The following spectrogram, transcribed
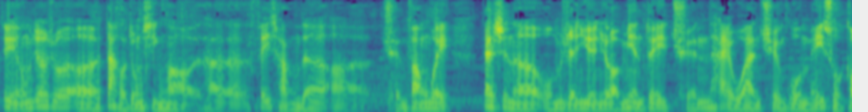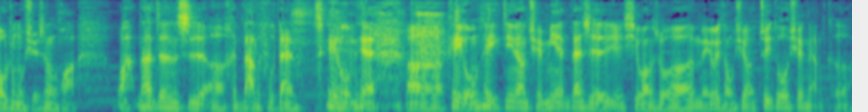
对，我们就是说，呃，大考中心哈，它非常的呃全方位，但是呢，我们人员又要面对全台湾、全国每所高中的学生的话，哇，那真的是呃很大的负担，所以我们现在呃可以，我们可以尽量全面，但是也希望说每一位同学啊，最多选两科，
